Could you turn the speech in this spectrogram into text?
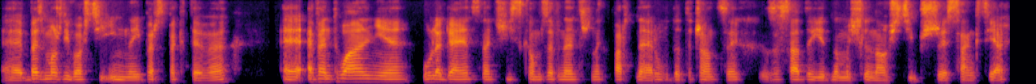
e, bez możliwości innej perspektywy, e, ewentualnie ulegając naciskom zewnętrznych partnerów dotyczących zasady jednomyślności przy sankcjach.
